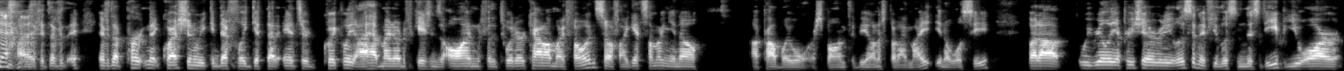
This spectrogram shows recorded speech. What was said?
uh, if it's if it's a pertinent question, we can definitely get that answered quickly. I have my notifications on for the Twitter account on my phone, so if I get something, you know, I probably won't respond to be honest, but I might. You know, we'll see. But uh, we really appreciate everybody listening. If you listen this deep, you are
